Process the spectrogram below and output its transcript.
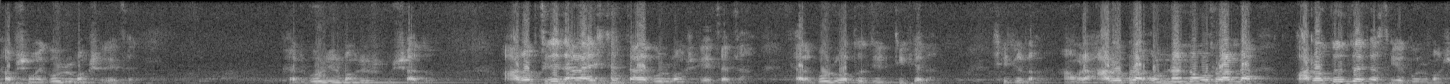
সবসময় গরুর মাংস খেতেন। কারণ গরুর মাংস সুস্বাদু। আরব থেকে যারা এসছেন, তারা গরুর মাংস খেতেন না, কারণ গরু অতদিন টিকে না। জন্য আমরা আরবরা অন্যান্য মুসলমানরা ভারতীয়দের কাছ থেকে গরুর মাংস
